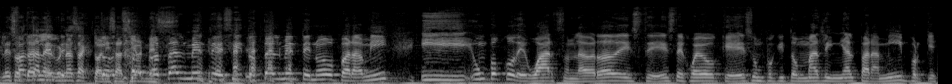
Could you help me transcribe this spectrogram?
Les faltan algunas actualizaciones. to- Totalmente, sí, totalmente nuevo para mí. Y un poco de Warzone, la verdad, este, este juego que es un poquito más lineal para mí, porque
